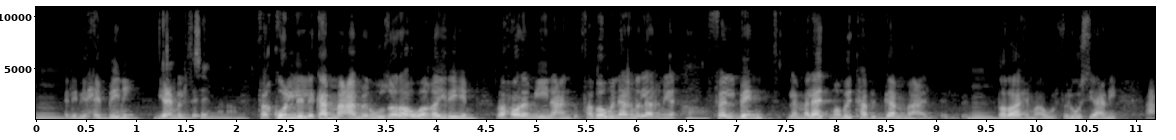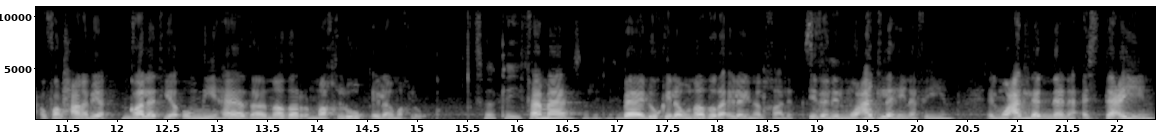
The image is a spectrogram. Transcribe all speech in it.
مم. اللي بيحبني يعمل زي فكل اللي كان معاه من وزراء وغيرهم راحوا راميين عنده فبقوا من أغنى الأغنياء آه. فالبنت لما لقت مامتها بتجمع. الدراهم أو الفلوس يعني وفرحانة بيها قالت يا أمي هذا نظر مخلوق إلى مخلوق فكيف فما؟ بالك لو نظر إلينا الخالق اذا. المعادلة هنا فين المعادلة ان أنا أستعين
